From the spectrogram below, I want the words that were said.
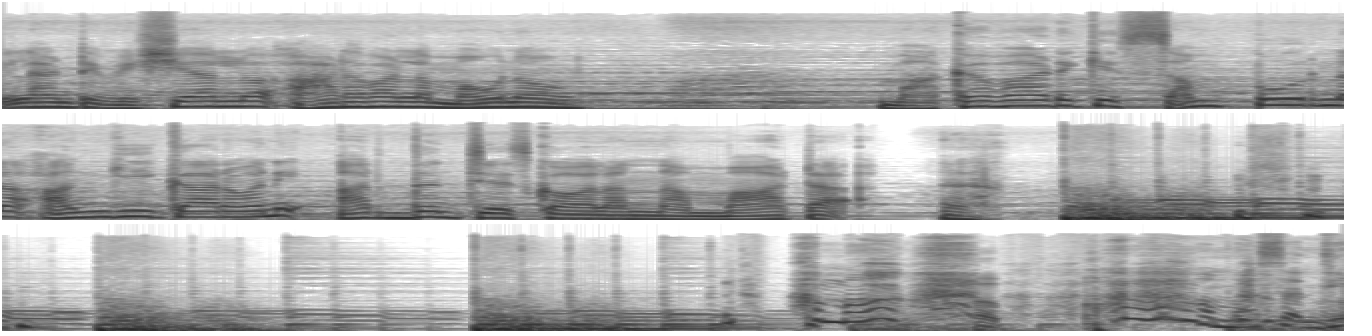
ఇలాంటి విషయాల్లో ఆడవాళ్ళ మౌనం మగవాడికి సంపూర్ణ అంగీకారం అని అర్థం చేసుకోవాలన్న మాట. అమ్మా. అమ్మా సంధ్య.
